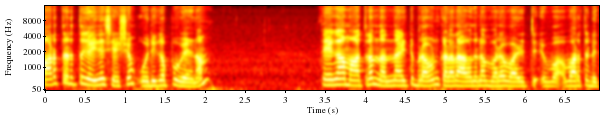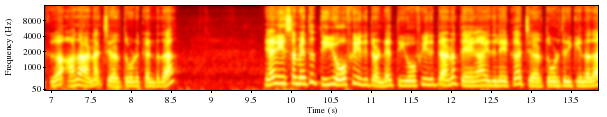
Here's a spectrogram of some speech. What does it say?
വറുത്തെടുത്ത് കഴിഞ്ഞ ശേഷം ഒരു കപ്പ് വേണം. തേങ്ങ മാത്രം നന്നായിട്ട് ബ്രൗൺ കളർ ആകുന്നിടം വരെ വഴറ്റ് വറുത്തെടുക്കുക. അതാണ് ചേർത്ത് കൊടുക്കേണ്ടത്. ഞാൻ ഈ സമയത്ത് തീ ഓഫ് ചെയ്തിട്ടുണ്ട്. തീ ഓഫ് ചെയ്തിട്ടാണ് തേങ്ങ ഇതിലേക്ക് ചേർത്ത് കൊടുത്തിരിക്കുന്നത്.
